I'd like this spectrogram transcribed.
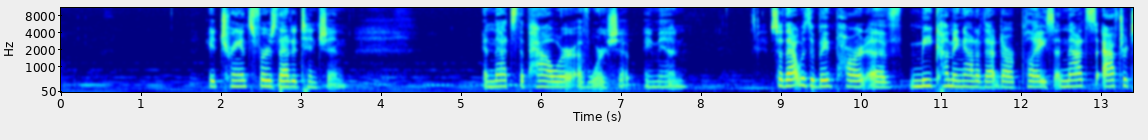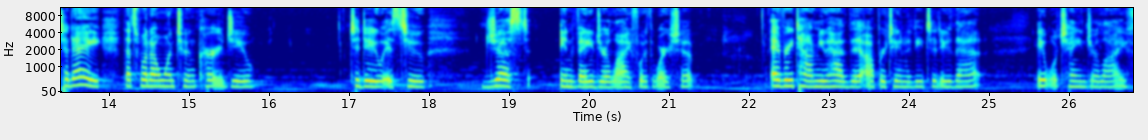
It transfers that attention. And that's the power of worship. Amen. So that was a big part of me coming out of that dark place. And that's after today, that's what I want to encourage you to do is to just invade your life with worship. Every time you have the opportunity to do that it will change your life.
